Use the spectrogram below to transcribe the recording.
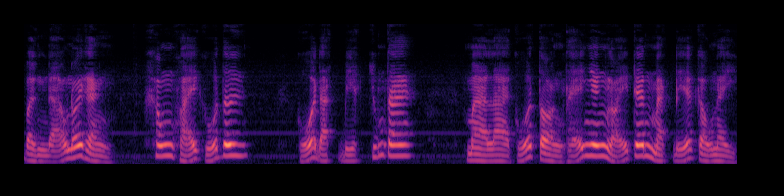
Bần đạo nói rằng không phải của tư, của đặc biệt chúng ta, mà là của toàn thể nhân loại trên mặt địa cầu này.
